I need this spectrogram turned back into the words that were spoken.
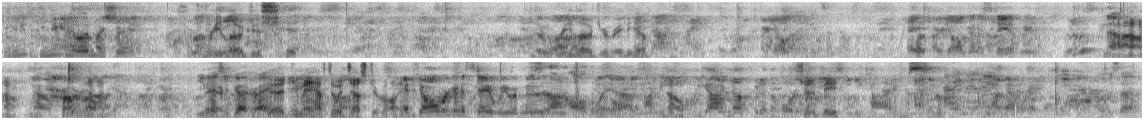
Can you can you reload my shit? Reload your shit. To reload your radio. Are y'all? Hey, What? are y'all gonna stay up here? No. I don't know. No. Probably not. rolling. You There. guys are good, right? Good. You may have to adjust your volume. If y'all were gonna stay, we would move. Is it on all the way up? No. You got enough bit of the horse. Should it be? Times. Are? Not that way. What was that?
